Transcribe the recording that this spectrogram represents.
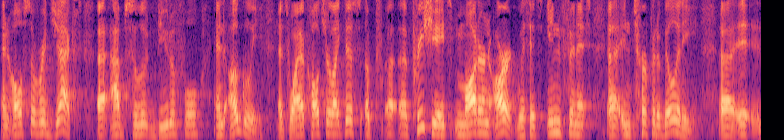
and also rejects uh, absolute beautiful and ugly. That's why a culture like this ap- uh, appreciates modern art with its infinite uh, interpretability. Uh, it,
